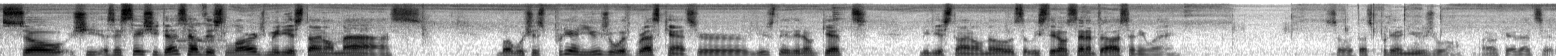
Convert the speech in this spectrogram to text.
So she, as I say, she does have this large mediastinal mass but which is pretty unusual with breast cancer. Usually they don't get mediastinal nodes. At least they don't send them to us anyway. So that's pretty unusual. Okay, that's it.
